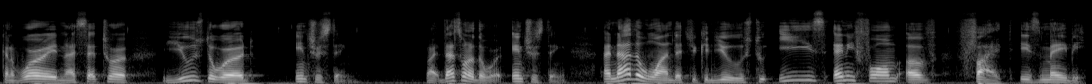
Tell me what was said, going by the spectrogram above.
kind of worried. And I said to her, use the word interesting. Right? That's one of the words, interesting. Another one that you can use to ease any form of fight is maybe.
